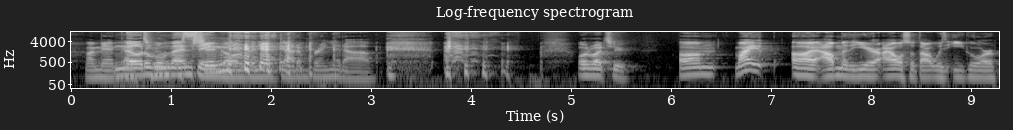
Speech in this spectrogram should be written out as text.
My man got notable two mention. singles and he's got to bring it up. What about you? Um, my uh, album of the year, I also thought was Igor.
